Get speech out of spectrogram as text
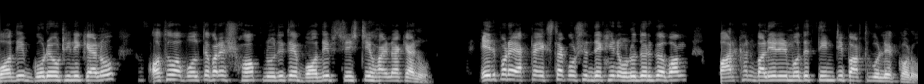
বদ্বীপ গড়ে ওঠেনি কেন? অথবা বলতে পারে সব নদীতে বদ্বীপ সৃষ্টি হয় না কেন? এরপরে একটা এক্সট্রা কোশ্চেন দেখে নিন অনুদৈর্ঘ্য এবং পারখান বালিয়ারির মধ্যে তিনটি পার্থক্য উল্লেখ করো।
